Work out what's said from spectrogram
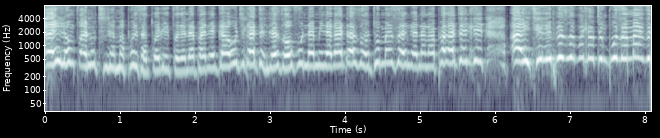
Ey lo mfana uthi nje amaphoyisa agcwele igceke lapha ekhaya uthi kade nje ezofuna mina kade azothuma esengena ngaphakathi endlini. Ayithile phezulu phela uthi ngiphuza amanzi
